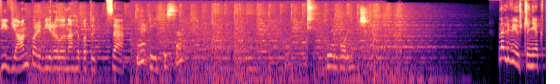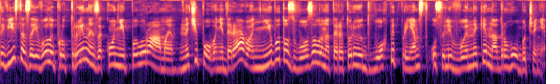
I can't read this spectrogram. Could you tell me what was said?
Вів'ян перевірили на гепатит С. Не бійтеся. Не боляче. На Львівщині активісти заявили про три незаконні пилорами. Нечіповані дерева нібито звозили на територію двох підприємств у селі Винники на Дрогобичині.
